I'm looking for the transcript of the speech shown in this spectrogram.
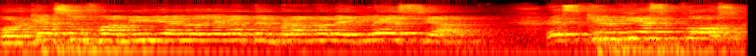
¿Por qué su familia no llega temprano a la iglesia? Es que mi esposa.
